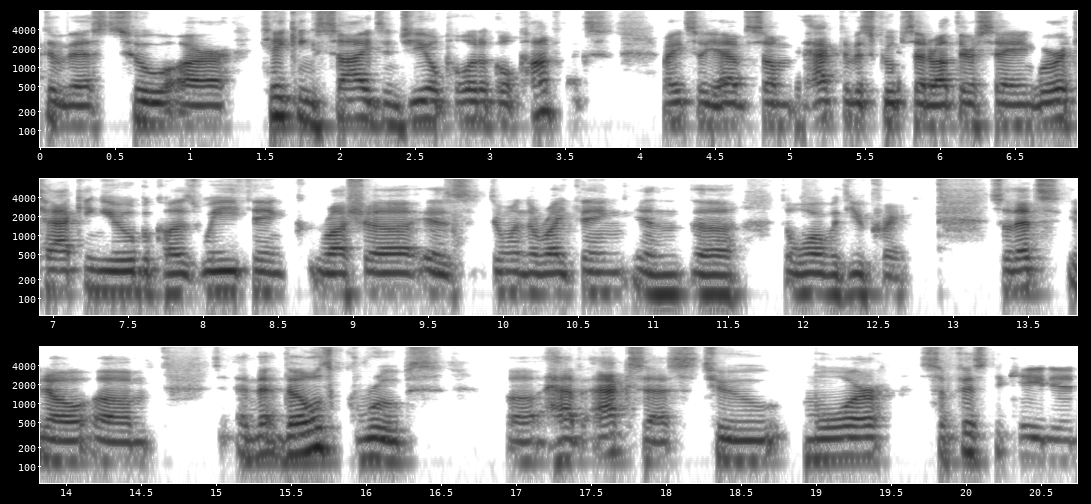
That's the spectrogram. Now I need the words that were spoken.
activists who are taking sides in geopolitical conflicts, right? So you have some activist groups that are out there saying, we're attacking you because we think Russia is doing the right thing in the, the war with Ukraine. So that's, you know, um, and that those groups uh, have access to more sophisticated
